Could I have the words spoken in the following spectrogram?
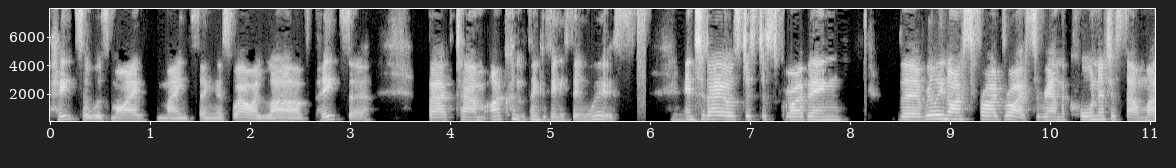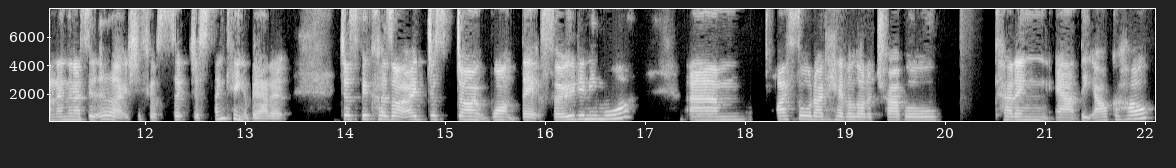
pizza was my main thing as well. I love pizza. But um, i couldn't think of anything worse. Mm. and today i was just describing the really nice fried rice around the corner to someone and then i said oh i actually feel sick just thinking about it just because i just don't want that food anymore mm. um, i thought i'd have a lot of trouble cutting out the alcohol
